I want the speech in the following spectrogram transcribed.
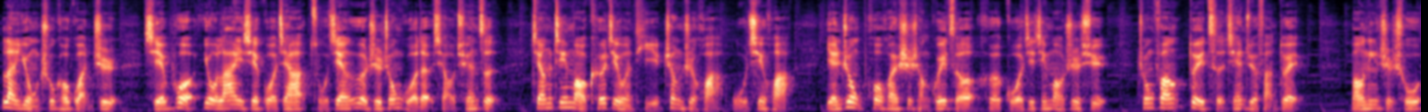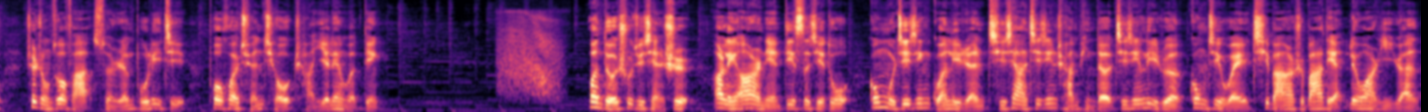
滥用出口管制，胁迫又拉一些国家组建遏制中国的小圈子，将经贸科技问题政治化、武器化，严重破坏市场规则和国际经贸秩序。中方对此坚决反对。毛宁指出，这种做法损人不利己，破坏全球产业链稳定。万德数据显示，二零二二年第四季度，公募基金管理人旗下基金产品的基金利润共计为七百二十八点六二亿元，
